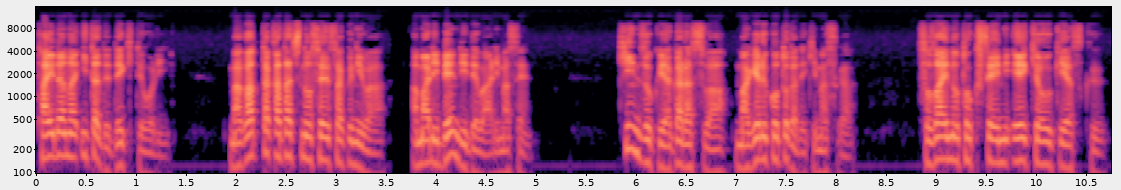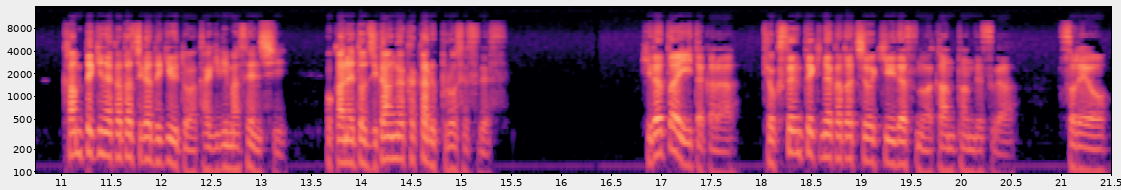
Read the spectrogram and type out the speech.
平らな板でできており、曲がった形の製作にはあまり便利ではありません。金属やガラスは曲げることができますが、素材の特性に影響を受けやすく、完璧な形ができるとは限りませんし、お金と時間がかかるプロセスです。平たい板から曲線的な形を切り出すのは簡単ですが、それを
